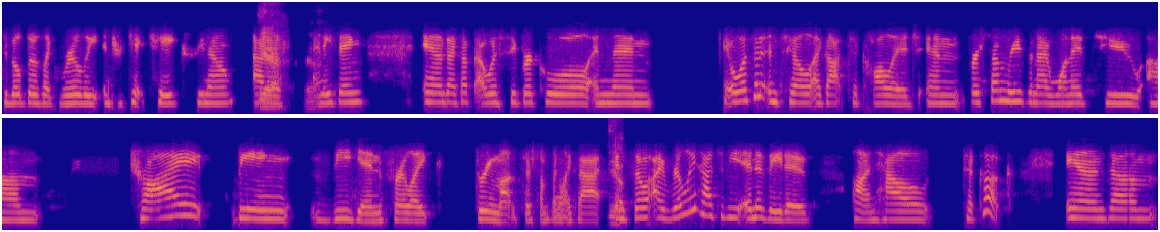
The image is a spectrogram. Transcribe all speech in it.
to build those like really intricate cakes, you know, out yeah, of yeah. anything. And I thought that was super cool. And then it wasn't until I got to college and for some reason I wanted to um, try being vegan for like three months or something like that. Yep. And so I really had to be innovative on how to cook. And um,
